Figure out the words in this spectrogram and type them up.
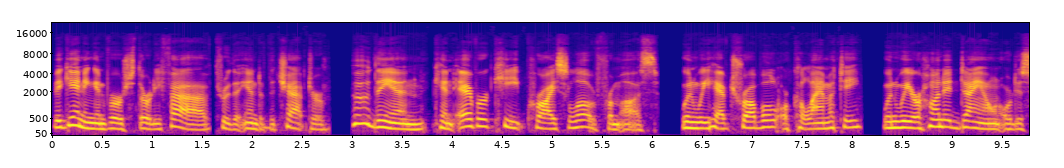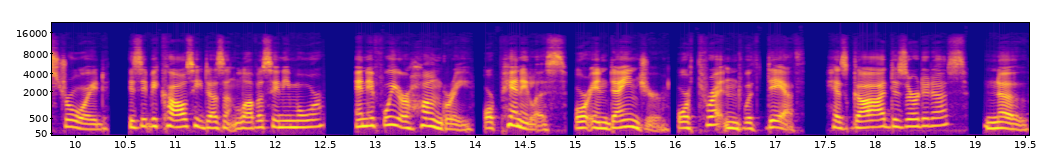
beginning in verse 35 through the end of the chapter. Who then can ever keep Christ's love from us? When we have trouble or calamity, when we are hunted down or destroyed, is it because he doesn't love us anymore? And if we are hungry, or penniless, or in danger, or threatened with death, has God deserted us? No.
